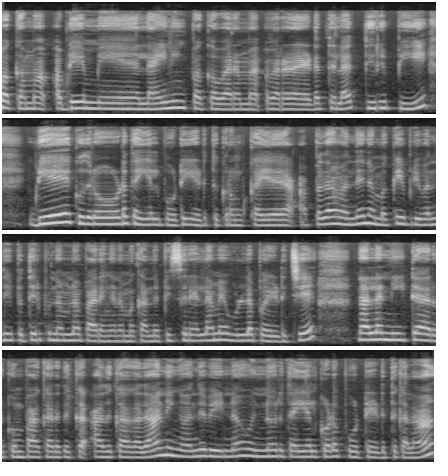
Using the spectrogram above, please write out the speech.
பக்கமாக அப்படியே மே லைனிங் பக்கம் வர வர இடத்துல திருப்பி இப்படியே குதிரோட தையல் போட்டு எடுத்துக்கிறோம். கைய அப்போ தான் வந்து நமக்கு இப்படி வந்து இப்போ திருப்பினோம்னா பாருங்கள் நமக்கு அந்த பிசுறு எல்லாமே உள்ளே போயிடுச்சு. நல்லா நீட்டாக இருக்கும் பார்க்குறதுக்கு அதுக்காக தான் நீங்கள் வந்து வேணும் இன்னொரு தையல் கூட போட்டு எடுத்துக்கலாம்.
